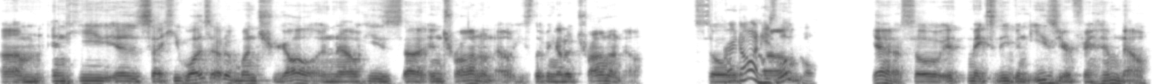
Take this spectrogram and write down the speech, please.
Um, and he is uh, he was out of Montreal and now he's uh, in Toronto now. He's living out of Toronto now. So right on, he's um, local. Yeah, so it makes it even easier for him now.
